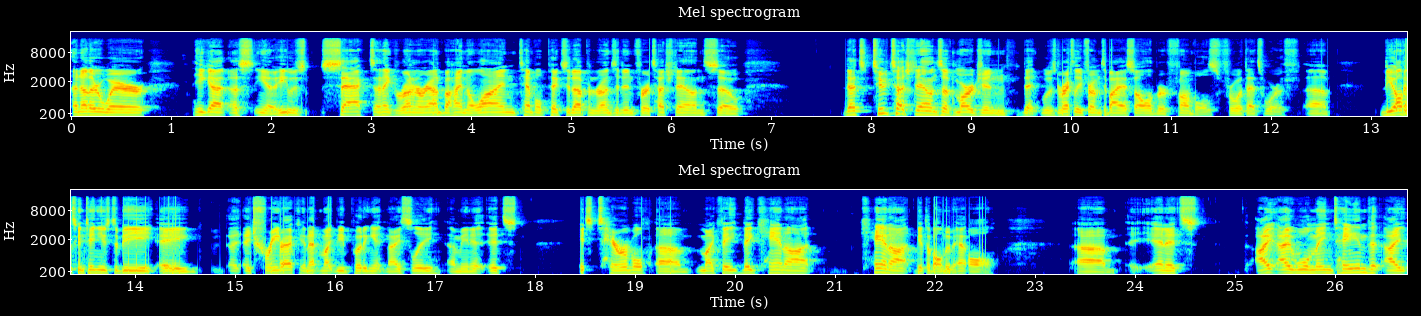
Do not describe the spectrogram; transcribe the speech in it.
Another where he got a you know he was sacked i think running around behind the line. Temple picks it up and runs it in for a touchdown. So that's two touchdowns of margin that was directly from tobias oliver fumbles for what that's worth. Uh, the offense continues to be a a train wreck and that might be putting it nicely. I mean it, it's it's terrible. Um, mike they they cannot cannot get the ball moving at all. Um, and it's I, I will maintain that I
